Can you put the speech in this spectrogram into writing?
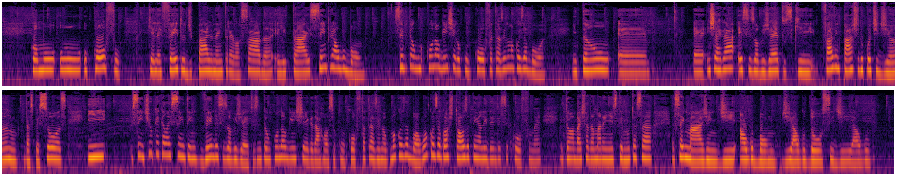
Como o, o cofo que ele é feito de palha né, entrelaçada, ele traz sempre algo bom. Sempre tem alguma, quando alguém chega com cofo, é trazendo uma coisa boa. Então, é, é, enxergar esses objetos que fazem parte do cotidiano das pessoas e sentir o que, é que elas sentem vendo esses objetos. Então, quando alguém chega da roça com cofo, está trazendo alguma coisa boa, alguma coisa gostosa tem ali dentro desse cofo, né? Então, a Baixada Maranhense tem muito essa, essa imagem de algo bom, de algo doce, de algo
